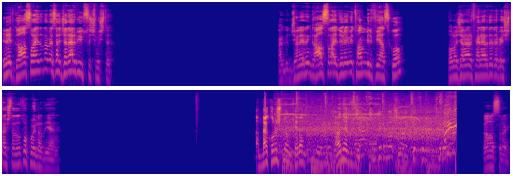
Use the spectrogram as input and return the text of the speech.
Evet Galatasaray'da da mesela Caner büyük sıçmıştı. Caner'in Galatasaray dönemi tam bir fiyasko. Sonra Caner Fener'de de Beşiktaş'ta da top oynadı yani. Abi ben konuşmuyorum Kerem. Bana ne yapıyorsun? Galatasaray.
